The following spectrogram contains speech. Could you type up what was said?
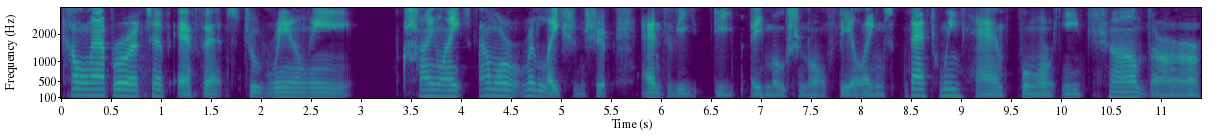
collaborative effort to really highlights our relationship and the deep emotional feelings that we have for each other,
